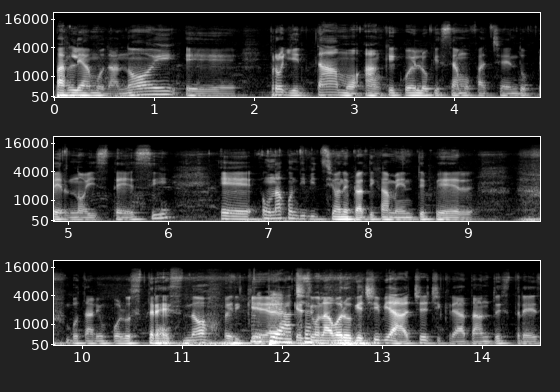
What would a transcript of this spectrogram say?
parliamo da noi e proiettiamo anche quello che stiamo facendo per noi stessi. E una condivisione praticamente per buttare un po' lo stress, no? Perché anche se è un lavoro che ci piace ci crea tanto stress,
